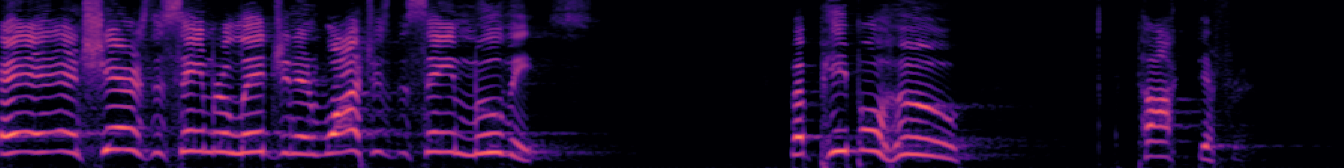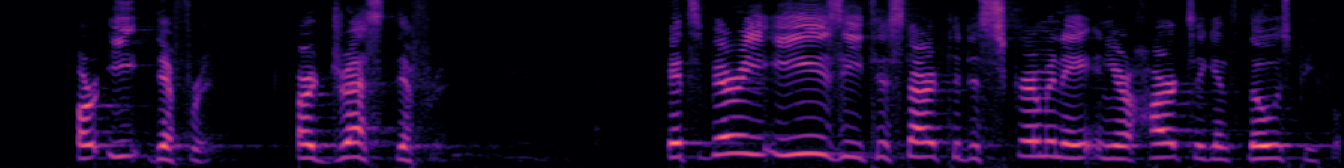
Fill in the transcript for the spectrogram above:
and, and shares the same religion and watches the same movies. But people who talk different, or eat different, or dress different. It's very easy to start to discriminate in your hearts against those people.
